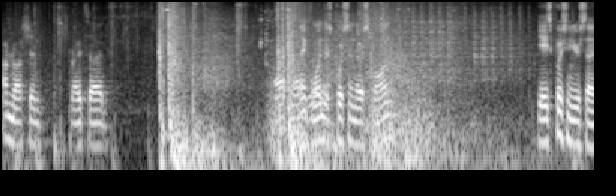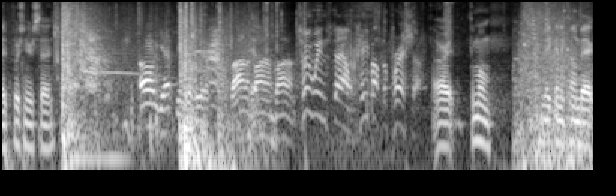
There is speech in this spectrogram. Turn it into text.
I'm rushing. Right side. I think one just pushed into our spawn. Yeah, he's pushing your side. Pushing your side. Oh, yep, he's over here. Bottom, bottom, bottom. Two wins down. Keep up the pressure. All right, come on. Making a comeback.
